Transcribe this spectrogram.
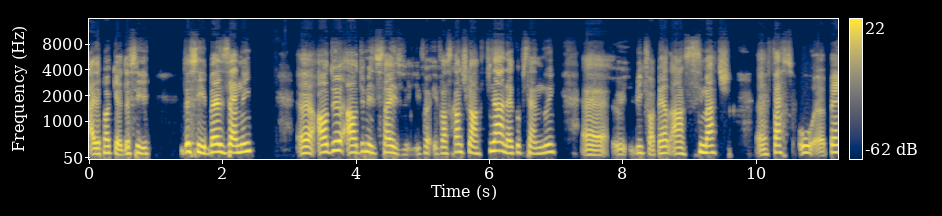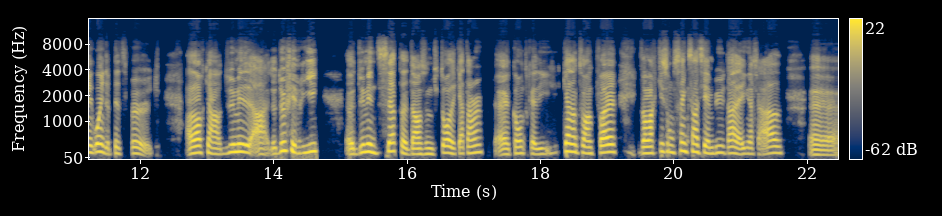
à l'époque de ces, de ces belles années. Euh, en, deux, en 2016, il va, il va se rendre jusqu'en finale de la Coupe Stanley, euh, lui qui va perdre en six matchs face aux Penguins de Pittsburgh. Alors qu'en 2000, le 2 février, 2017, euh, dans une victoire de 4-1 euh, contre les Canucks Vancouver. Il va marquer son 500e but dans la Ligue nationale, euh,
